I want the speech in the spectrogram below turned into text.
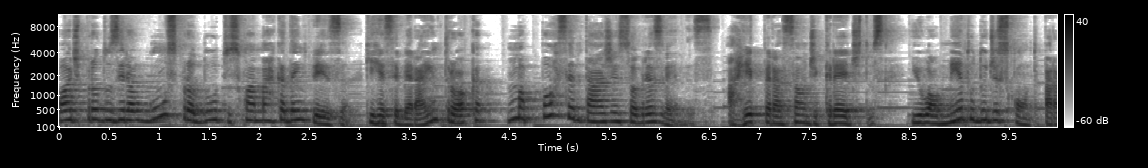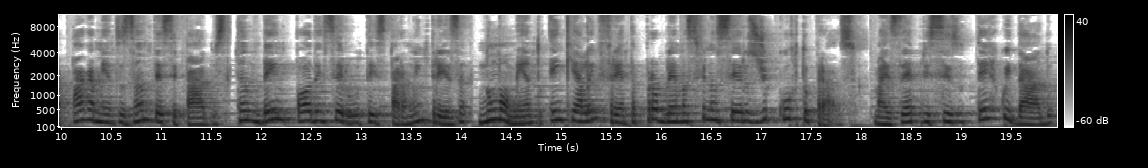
pode produzir alguns produtos com a marca da empresa, que receberá em troca uma porcentagem sobre as vendas. A recuperação de créditos e o aumento do desconto para pagamentos antecipados também podem ser úteis para uma empresa no momento em que ela enfrenta problemas financeiros de curto prazo. Mas é preciso ter cuidado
